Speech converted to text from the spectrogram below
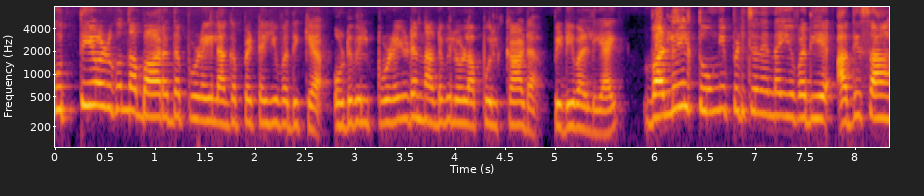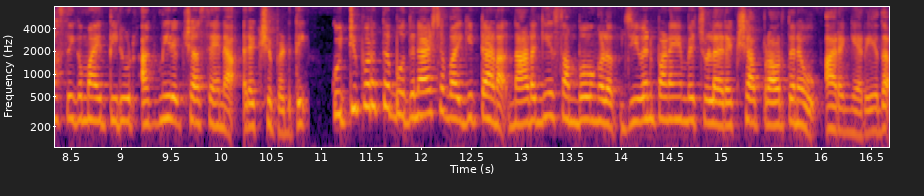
കുത്തിയൊഴുകുന്ന ഭാരതപ്പുഴയിൽ അകപ്പെട്ട യുവതിക്ക് ഒടുവിൽ പുഴയുടെ നടുവിലുള്ള പുൽക്കാട് പിടിവള്ളിയായി. വള്ളിയിൽ തൂങ്ങിപ്പിടിച്ചു നിന്ന യുവതിയെ അതിസാഹസികമായി തിരൂർ അഗ്നിരക്ഷാസേന രക്ഷപ്പെടുത്തി. കുറ്റിപ്പുറത്ത് ബുധനാഴ്ച വൈകിട്ടാണ് നാടകീയ സംഭവങ്ങളും ജീവൻ പണയം വെച്ചുള്ള രക്ഷാപ്രവർത്തനവും അരങ്ങേറിയത്.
